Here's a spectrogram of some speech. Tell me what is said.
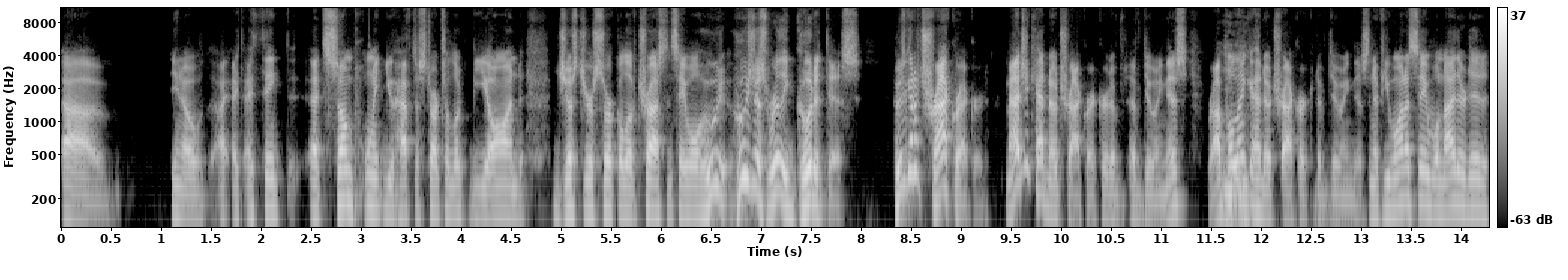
Uh, you know, I, I, think at some point you have to start to look beyond just your circle of trust and say, well, who who's just really good at this? Who's got a track record? Magic had no track record of, of doing this. Rob mm. Had no track record of doing this. And if you want to say, well, neither did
